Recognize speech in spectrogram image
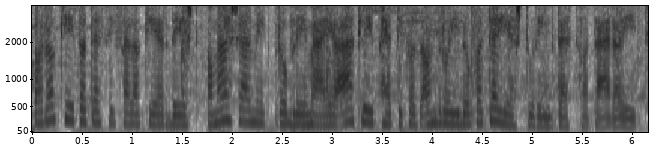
A rakéta teszi fel a kérdést, a más elmék problémája átléphetik az androidok a teljes Turing teszt határait.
